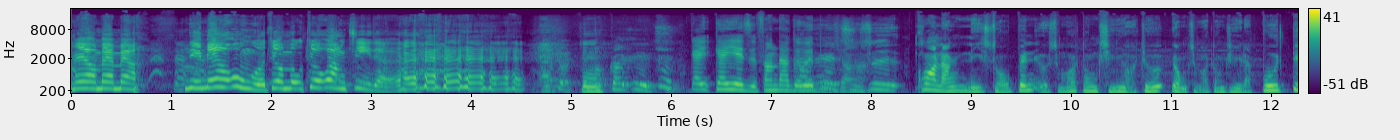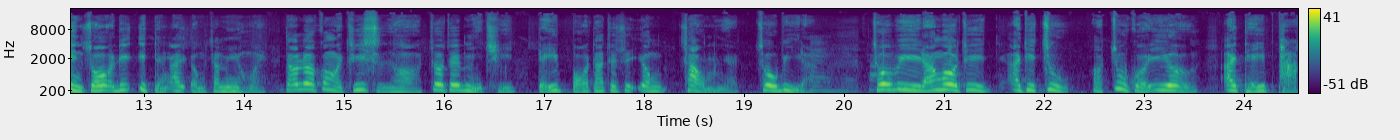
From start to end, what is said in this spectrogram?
没有没有没有。你没有问我就就忘记了。嗯，盖叶子，盖盖叶子，方大哥会补充。只是看人你手边有什么东西哦，就用什么东西了，不一定说你一定爱用什么。到了讲啊，其实哈，做这米奇第一步，它就是用糙米啊，糙米啦，糙米，然后去爱去煮啊，煮过以后爱提拍，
